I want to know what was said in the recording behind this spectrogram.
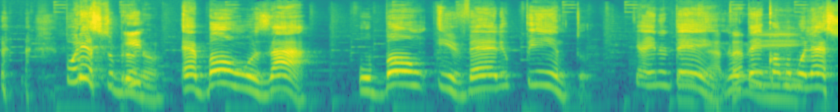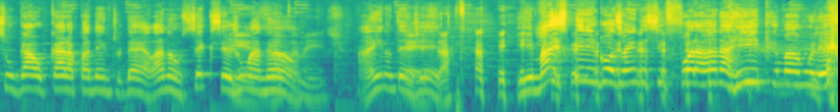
Por isso, Bruno, é bom usar o bom e velho pinto. Que aí não tem, não tem Exatamente. como mulher sugar o cara pra dentro dela, a não ser que seja um anão. Exatamente. Aí não tem É, jeito. exatamente. E mais perigoso ainda se for a Ana Hickman, mulher.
